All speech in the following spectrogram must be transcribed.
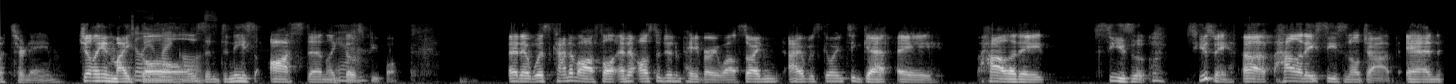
what's her name? Jillian Michaels, Michaels. and Denise Austin, like Yeah. those people. And it was kind of awful and it also didn't pay very well. So I I was going to get a holiday season excuse me uh holiday seasonal job and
